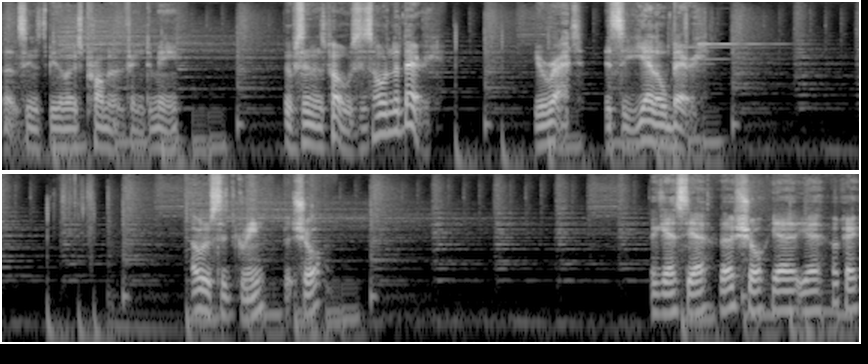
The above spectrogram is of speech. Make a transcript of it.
That seems to be the most prominent thing to me. The Passimian's pose is holding a berry. You're right, it's a yellow berry. I would have said green, but sure. I guess, yeah, no, sure, yeah, yeah, okay,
